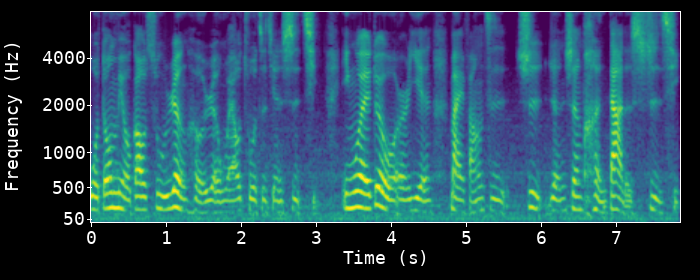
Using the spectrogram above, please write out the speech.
我都没有告诉任何人我要做这件事情，因为对我而言，买房子是人生很大的事情。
